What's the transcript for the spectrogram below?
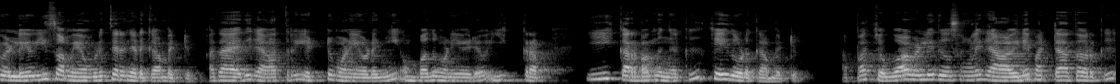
വെള്ളിയോ ഈ സമയവും കൂടി തിരഞ്ഞെടുക്കാൻ പറ്റും. അതായത് രാത്രി എട്ട് മണി തുടങ്ങി ഒമ്പത് മണി വരെ ഈ ക്രം ഈ കർമ്മം നിങ്ങൾക്ക് ചെയ്തു കൊടുക്കാൻ പറ്റും. അപ്പം ചൊവ്വ വെള്ളി ദിവസങ്ങളിൽ രാവിലെ പറ്റാത്തവർക്ക്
